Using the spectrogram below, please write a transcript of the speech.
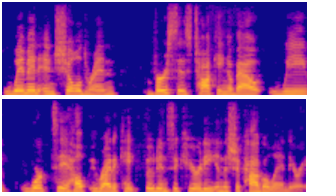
women and children versus talking about we work to help eradicate food insecurity in the Chicagoland area.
